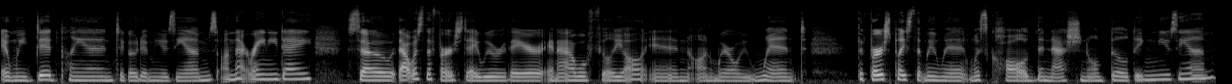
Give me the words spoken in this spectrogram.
and we did plan to go to museums on that rainy day. So that was the first day we were there, and I will fill y'all in on where we went. The first place that we went was called the National Building Museum.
